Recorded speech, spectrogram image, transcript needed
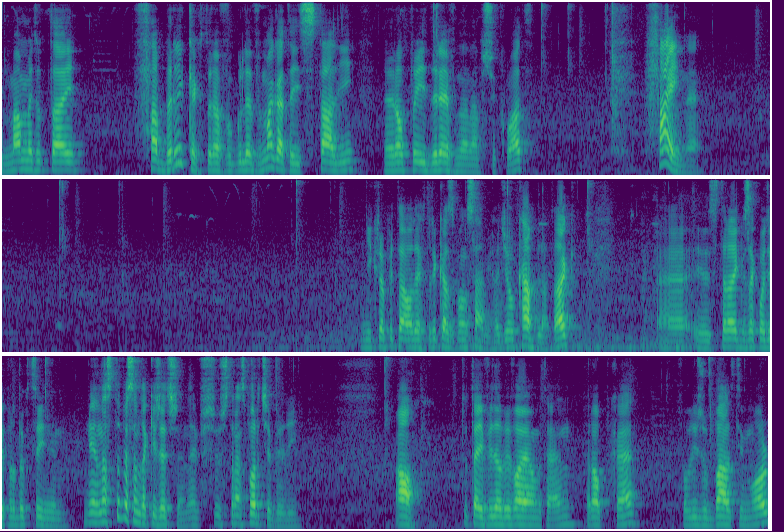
I mamy tutaj fabrykę, która w ogóle wymaga tej stali, ropy i drewna na przykład. Fajne. Nikro pyta o elektryka z wąsami. Chodzi o kabla, tak? E, Strajk w zakładzie produkcyjnym. Nie, na stówę są takie rzeczy. no, Już już w transporcie byli. O, tutaj wydobywają ten, ropkę w pobliżu Baltimore.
